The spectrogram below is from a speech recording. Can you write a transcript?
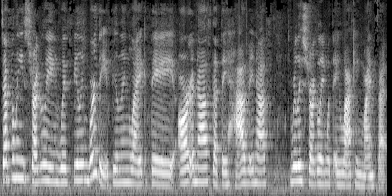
definitely struggling with feeling worthy, feeling like they are enough, that they have enough, really struggling with a lacking mindset.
